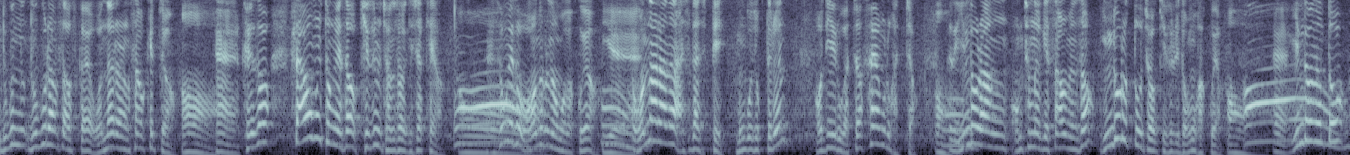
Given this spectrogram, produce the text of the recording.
누구 누구랑 싸웠을까요? 원나라랑 싸웠겠죠. 어. 예. 그래서 싸움을 통해서 기술을 전수하기 시작해요. 어. 예, 송에서 원으로 넘어갔고요. 예. 원나라는 아시다시피 몽고족들은 어디로 갔죠? 서양으로 갔죠. 어. 그래서 인도랑 엄청나게 싸우면서 인도로 또 저 기술이 넘어갔고요. 어. 어. 예, 인도는 또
